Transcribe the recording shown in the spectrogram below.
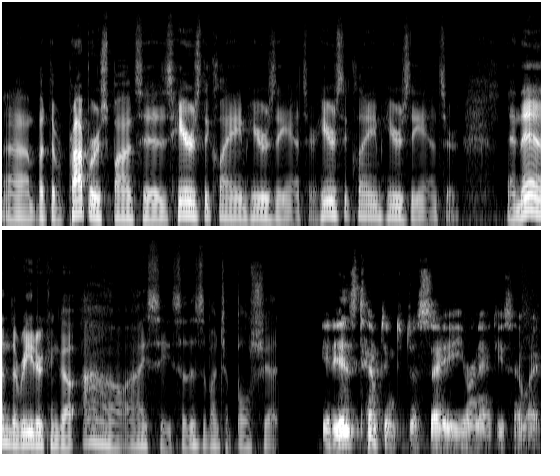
uh, but the proper response is here's the claim, here's the answer. Here's the claim, here's the answer. And then the reader can go, oh, I see. So this is a bunch of bullshit. It is tempting to just say you're an anti Semite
